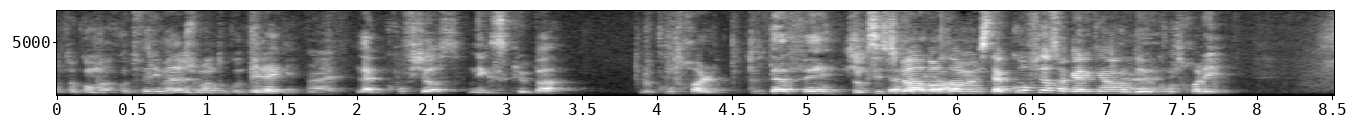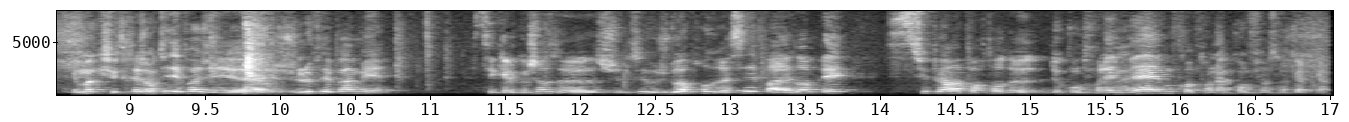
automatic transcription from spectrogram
quand on, quand on fait du management, quand on délègue, ouais. la confiance n'exclut pas le contrôle. Tout à fait. Donc c'est super important, même si tu as confiance en quelqu'un, ouais. de contrôler. Et moi qui suis très gentil, des fois euh, je ne le fais pas, mais c'est quelque chose euh, je, où je dois progresser. Par exemple, et c'est super important de, de contrôler, ouais. même quand on a confiance en quelqu'un.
